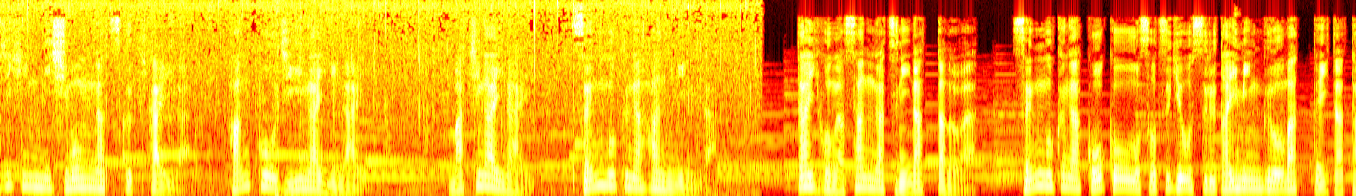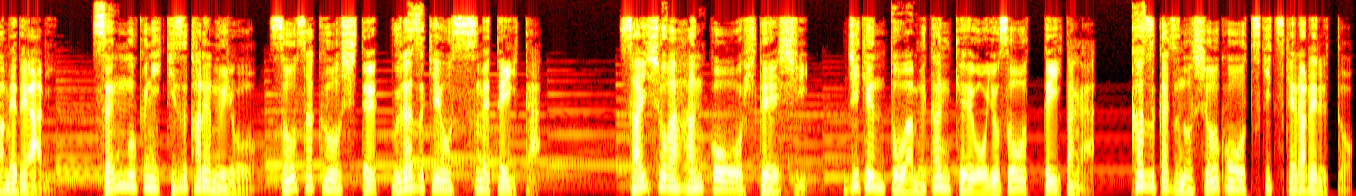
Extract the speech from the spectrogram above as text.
持品に指紋がつく機会が犯行時以外にない。間違いない。戦国が犯人だ。逮捕が3月になったのは戦国が高校を卒業するタイミングを待っていたためであり戦国に気づかれぬよう捜索をして裏付けを進めていた。最初は犯行を否定し事件とは無関係を装っていたが数々の証拠を突きつけられると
